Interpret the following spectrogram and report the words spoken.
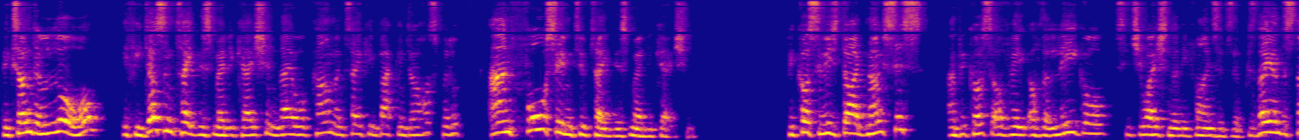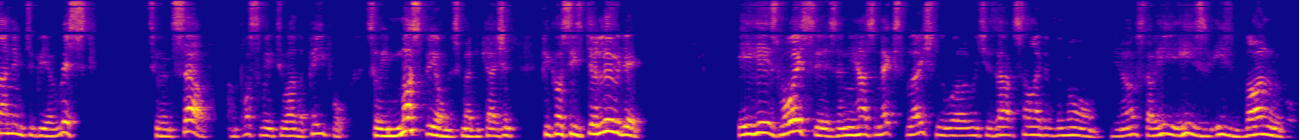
because under law, if he doesn't take this medication, they will come and take him back into hospital and force him to take this medication because of his diagnosis and because of the, of the legal situation that he finds himself, because they understand him to be a risk to himself and possibly to other people. So he must be on this medication because he's deluded. He hears voices and he has an explanation of the world which is outside of the norm, you know, so he, he's, he's vulnerable.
